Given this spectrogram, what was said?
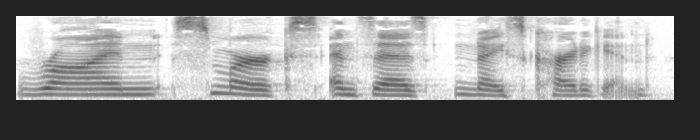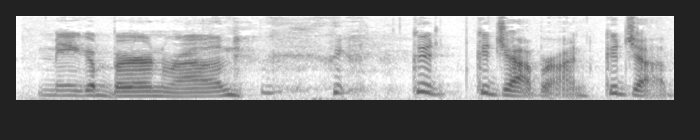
Ron smirks and says, "Nice cardigan." Mega burn Ron. Good good job, Ron. Good job.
